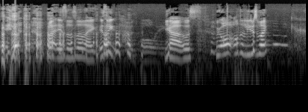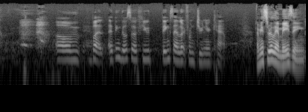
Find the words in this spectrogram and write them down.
But, but it's also like it's like yeah, it was. We all all the leaders were like. um, but I think those are a few things I learned from junior camp. I mean, it's really amazing.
